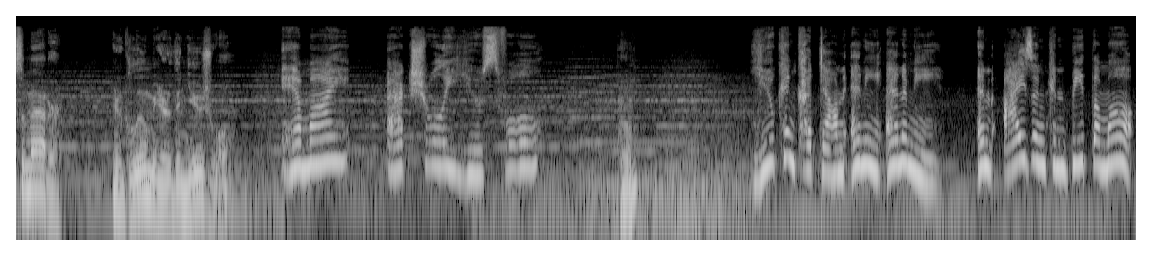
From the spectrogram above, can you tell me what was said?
What's the matter? You're gloomier than usual. Am I actually useful? Huh? You can cut down any enemy, and Eizen can beat them up.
